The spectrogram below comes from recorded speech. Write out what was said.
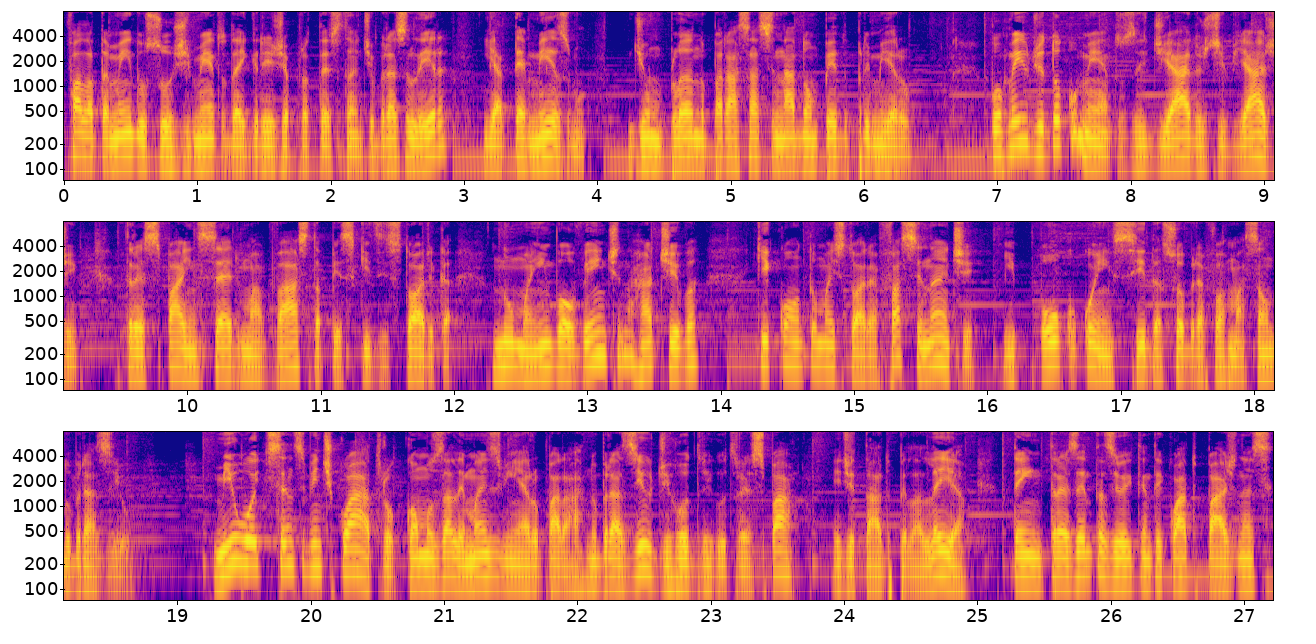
Fala também do surgimento da Igreja Protestante Brasileira e até mesmo de um plano para assassinar Dom Pedro I. Por meio de documentos e diários de viagem, Trespa insere uma vasta pesquisa histórica numa envolvente narrativa que conta uma história fascinante e pouco conhecida sobre a formação do Brasil. 1824, como os alemães vieram parar no Brasil, de Rodrigo Trespa, editado pela Leia, tem 384 páginas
